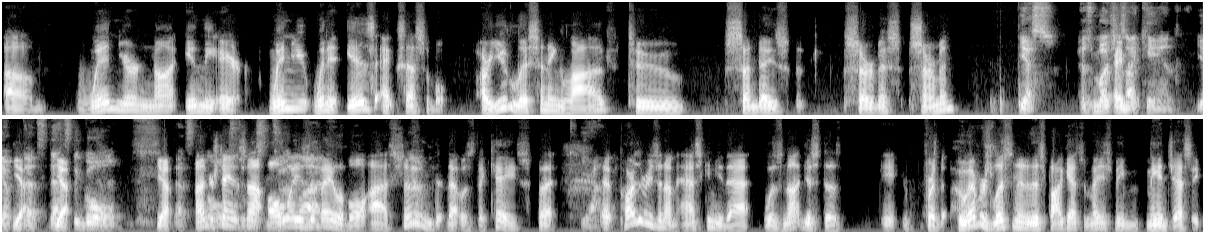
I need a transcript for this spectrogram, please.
um, when you're not in the air when you when it is accessible, are you listening live to Sunday's service sermon? Yes, as much as I can. Yep, yeah, that's that's yeah. the goal. Yeah, that's I understand it's not always it available. I assumed yep. that that was the case, but yeah. Uh, part of the reason I'm asking you that was not just to for the, whoever's listening to this podcast, it may just be me and Jesse,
